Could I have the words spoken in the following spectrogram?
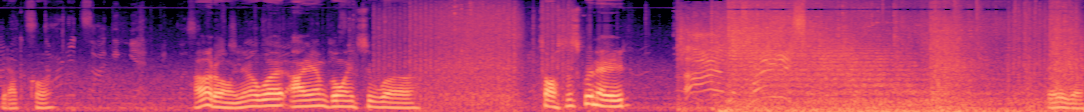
Get out the car. Hold on. You know what? I am going to uh, toss this grenade. I am the greatest. There you go.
